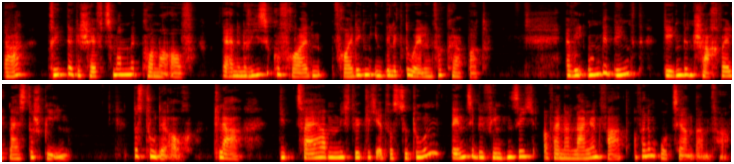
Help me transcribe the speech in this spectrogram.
Da tritt der Geschäftsmann McConnor auf, der einen risikofreudigen Intellektuellen verkörpert. Er will unbedingt gegen den Schachweltmeister spielen. Das tut er auch. Klar, die zwei haben nicht wirklich etwas zu tun, denn sie befinden sich auf einer langen Fahrt auf einem Ozeandampfer.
